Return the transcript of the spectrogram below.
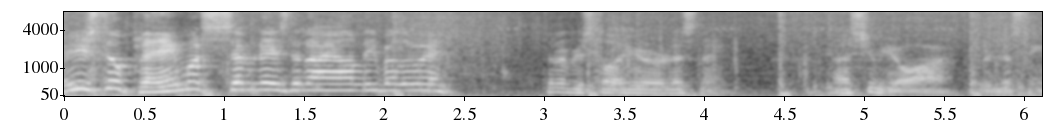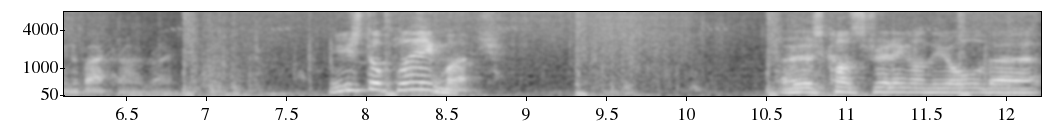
Are you still playing much Seven Days to Die, Andy, by the way? Don't know if you're still here or listening. I assume you are. You're listening in the background, right? Are you still playing much? Are you just concentrating on the old uh,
